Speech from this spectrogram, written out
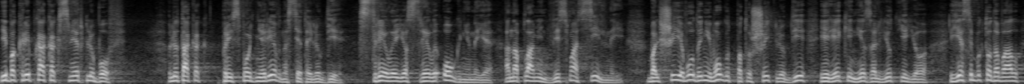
ибо крепка, как смерть, любовь, люта, как преисподняя ревность этой любви. Стрелы ее стрелы огненные, а на пламень весьма сильный. Большие воды не могут потушить любви, и реки не зальют ее. Если бы кто давал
